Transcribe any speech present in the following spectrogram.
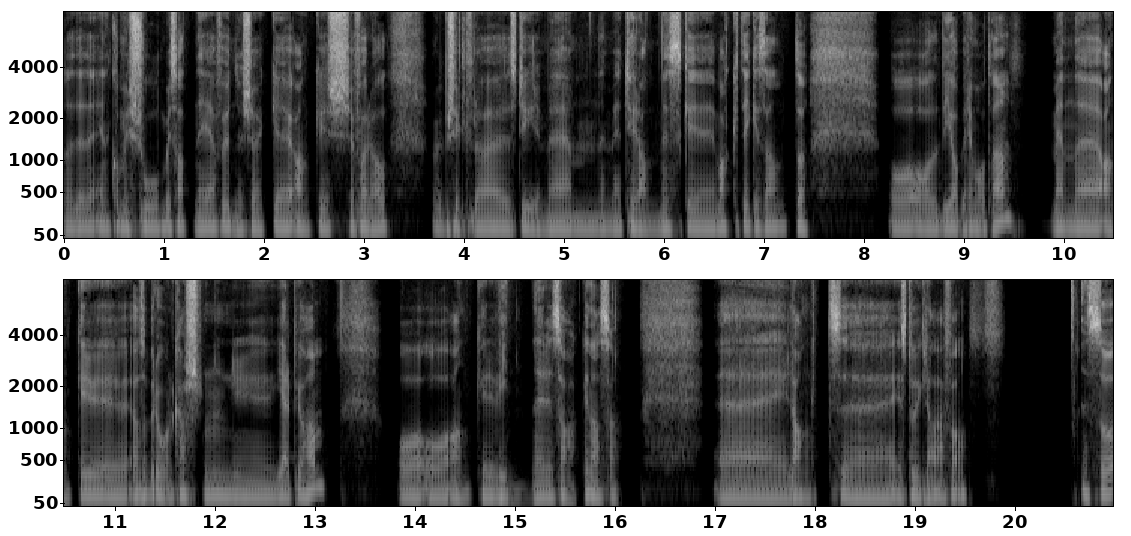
En kommisjon blir satt ned for å undersøke Ankers forhold. Han blir beskyldt for å styre med, med tyrannisk makt, ikke sant? Og, og, og de jobber imot ham. Men eh, Anker, altså broren Karsten eh, hjelper jo ham, og, og Anker vinner saken, altså. Eh, langt, eh, i stor grad i hvert fall. Så,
